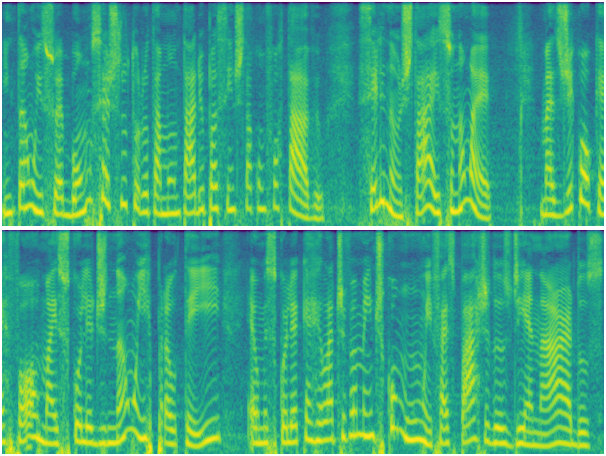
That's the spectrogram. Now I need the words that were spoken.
Então isso é bom se a estrutura está montada e o paciente está confortável. Se ele não está, isso não é. Mas, de qualquer forma, a escolha de não ir para a UTI é uma escolha que é relativamente comum e faz parte dos DNR, dos,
